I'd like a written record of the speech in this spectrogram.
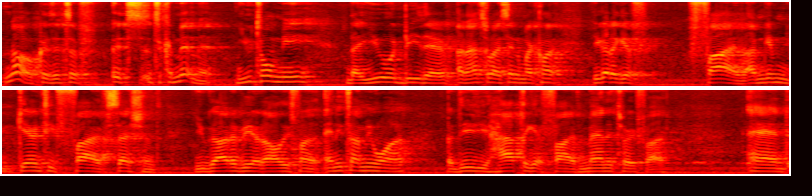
No, because it's a it's it's a commitment. You told me that you would be there, and that's what I say to my client. You got to give five. I'm giving you guaranteed five sessions. You got to be at all these finals anytime you want, but these you have to get five, mandatory five, and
